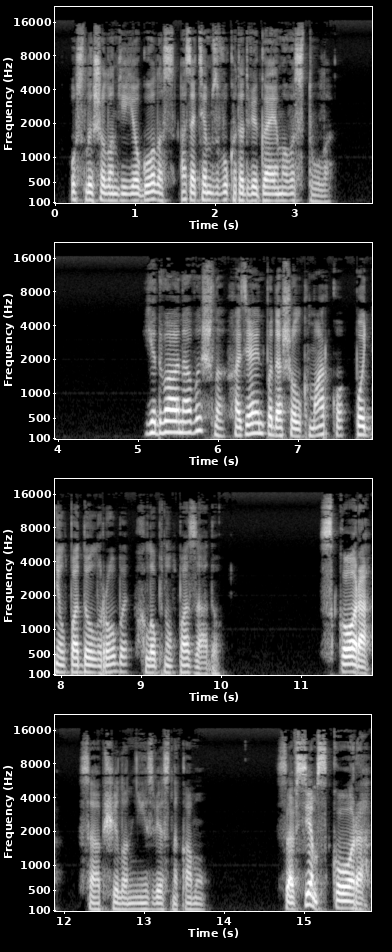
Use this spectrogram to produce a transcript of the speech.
— услышал он ее голос, а затем звук отодвигаемого стула. Едва она вышла, хозяин подошел к Марку, поднял подол робы, хлопнул по заду. «Скоро!» — сообщил он неизвестно кому. «Совсем скоро!»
